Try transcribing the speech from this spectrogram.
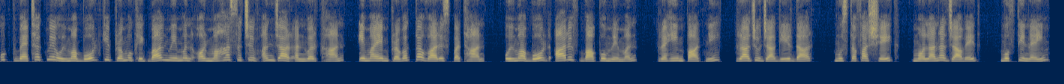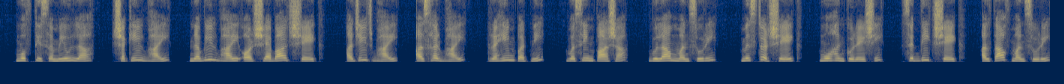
उक्त बैठक में उल्मा बोर्ड के प्रमुख इकबाल मेमन और महासचिव अंजार अनवर खान एमआईएम प्रवक्ता वारिस पठान, उल्मा बोर्ड आरिफ बापू मेमन, रहीम पाटनी, राजू जागीरदार, मुस्तफ़ा शेख, मौलाना जावेद, मुफ्ती नईम, मुफ्ती समीउल्लाह, शकील भाई, नबील भाई और शहबाज शेख, अज़ीज़ भाई, अजहर भाई, रहीम पटनी, वसीम पाशा, गुलाम मंसूरी, मिस्टर शेख, मोहन कुरैशी, सिद्दीक शेख, अल्ताफ मंसूरी,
